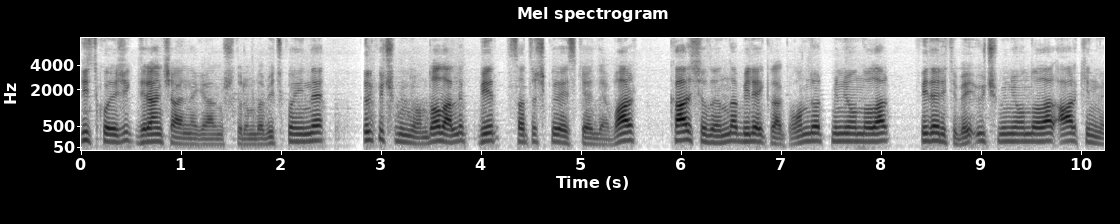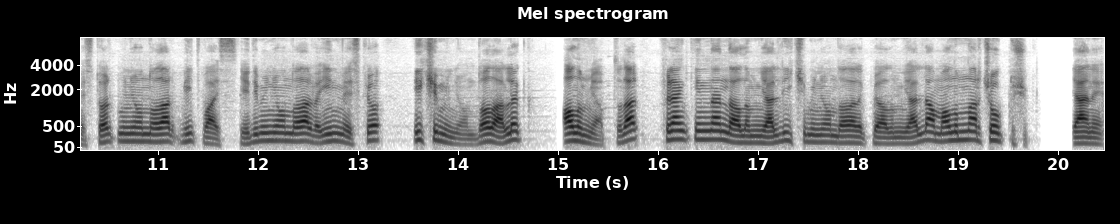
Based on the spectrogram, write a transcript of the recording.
psikolojik direnç haline gelmiş durumda Bitcoin'de. 43 milyon dolarlık bir satış Grayscale'de var. Karşılığında BlackRock 14 milyon dolar, Fidelity Bay 3 milyon dolar, ARK Invest 4 milyon dolar, Bitwise 7 milyon dolar ve Invesco 2 milyon dolarlık alım yaptılar. Franklin'den de alım geldi. 2 milyon dolarlık bir alım geldi ama alımlar çok düşük. Yani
